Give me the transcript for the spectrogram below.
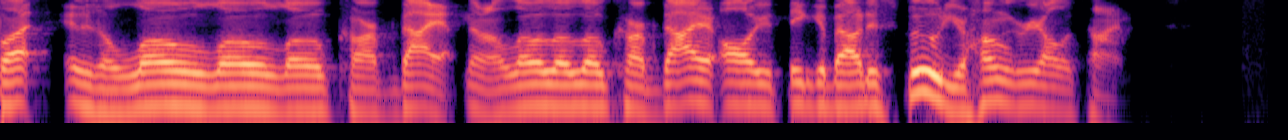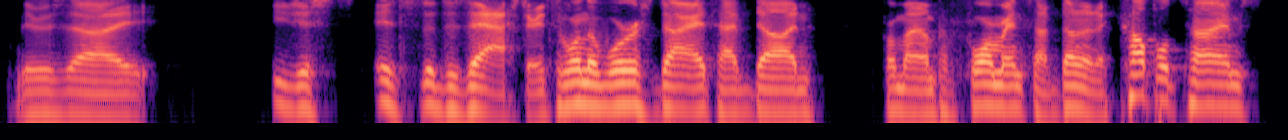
but it was a low, low, low carb diet. Now, a low, low, low carb diet, all you think about is food. You're hungry all the time. There's, uh, you just, it's a disaster. It's one of the worst diets I've done for my own performance. I've done it a couple times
